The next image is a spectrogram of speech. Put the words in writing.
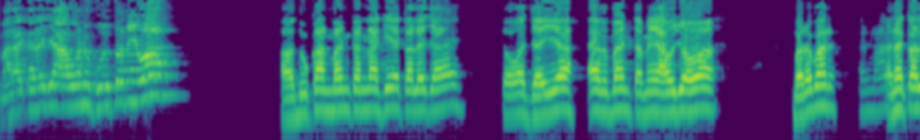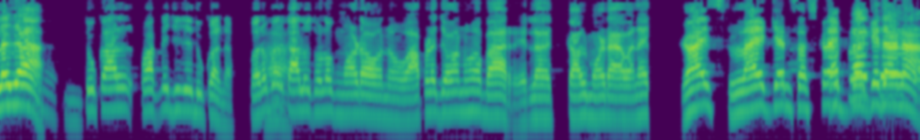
મારા કલેજા આવવાનું ભૂલતો નહીં હો. દુકાન બંધ કરી નાખીએ કલેજા તો હવે જઈએ. એ બેન તમે આવજો હવે બરોબર? અને કલેજા તું કાલ પાકી જજે દુકાને. બરોબર. કાલુ થોડોક મોડો આવવાનો. આપણે જવાનું હોય બહાર એટલે કાલ મોડા આવવાના. ગાઈસ લાઈક એન્ડ સબસ્ક્રાઇબ કરકે જાના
